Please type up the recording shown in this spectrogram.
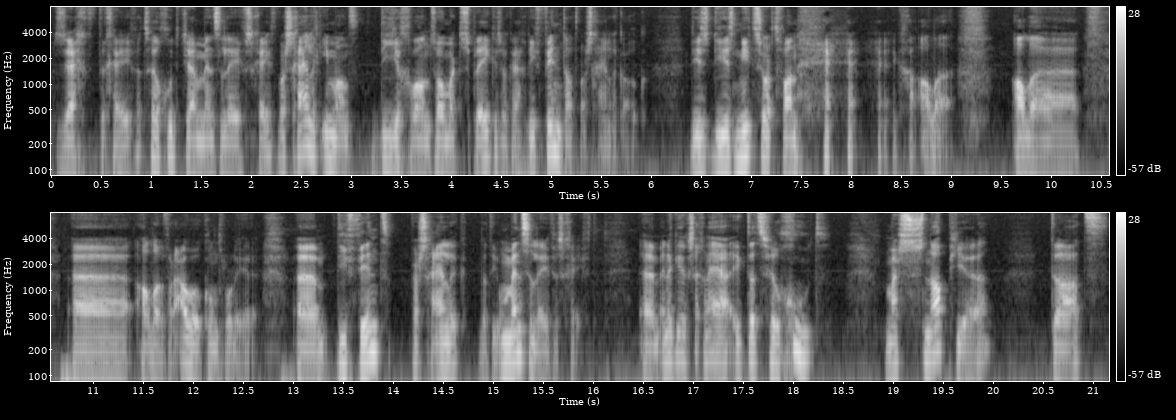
zegt te geven. Het is heel goed dat jij mensenlevens geeft. Waarschijnlijk iemand die je gewoon zomaar te spreken zou krijgen, die vindt dat waarschijnlijk ook. Die is, die is niet soort van, ik ga alle, alle, eh, alle vrouwen controleren. Ehm, die vindt waarschijnlijk dat hij om mensenlevens geeft. Ehm, en dan kun je ook zeggen, nou ja, ik, dat is heel goed. Maar snap je dat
